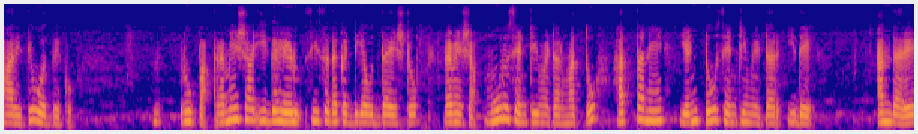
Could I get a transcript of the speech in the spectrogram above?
ಆ ರೀತಿ ಓದಬೇಕು. ರೂಪ, ರಮೇಶ ಈಗ ಹೇಳು, ಸೀಸದ ಕಡ್ಡಿಯ ಉದ್ದ ಎಷ್ಟು? ರಮೇಶ, ಮೂರು ಸೆಂಟಿಮೀಟರ್ ಮತ್ತು ಹತ್ತನೇ ಎಂಟು ಸೆಂಟಿಮೀಟರ್ ಇದೆ. ಅಂದರೆ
